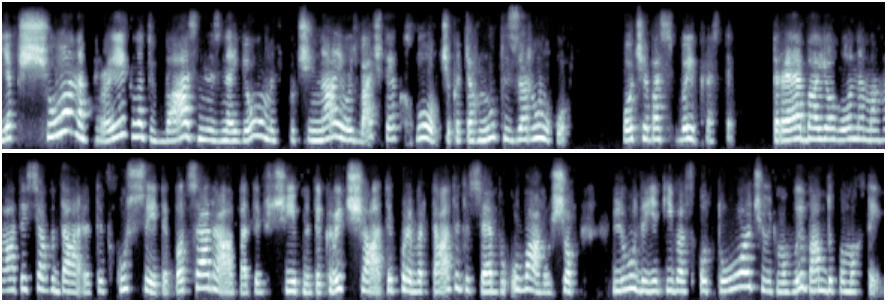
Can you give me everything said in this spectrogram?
Якщо, наприклад, вас незнайомець починає, ось бачите, як хлопчика тягнути за руку, хоче вас викрасти, треба його намагатися вдарити, вкусити, поцарапати, вщипнути, кричати, привертати до себе увагу, щоб люди, які вас оточують, могли вам допомогти.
